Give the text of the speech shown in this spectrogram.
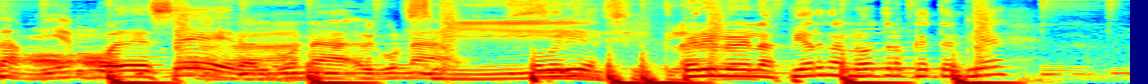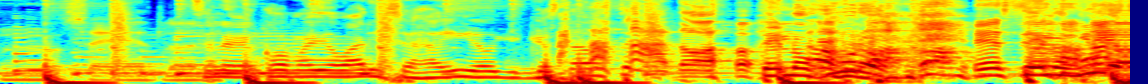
también puede ser Ajá. alguna, alguna. Sí, Podría. sí, claro. Pero y lo de las piernas, lo otro que te envié, No sé. lo de- se le ven como medio varices ahí. Yo, yo estaba. Te, Ah, no. te lo juro. Este Te lo juro. Creo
